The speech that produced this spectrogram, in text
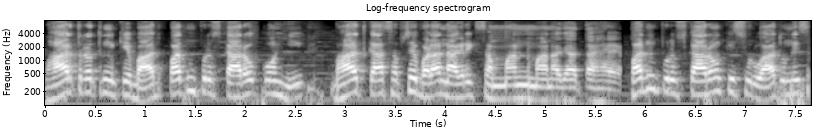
भारत रत्न के बाद पद्म पुरस्कारों को ही भारत का सबसे बड़ा नागरिक सम्मान माना जाता है। पद्म पुरस्कारों की शुरुआत उन्नीस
